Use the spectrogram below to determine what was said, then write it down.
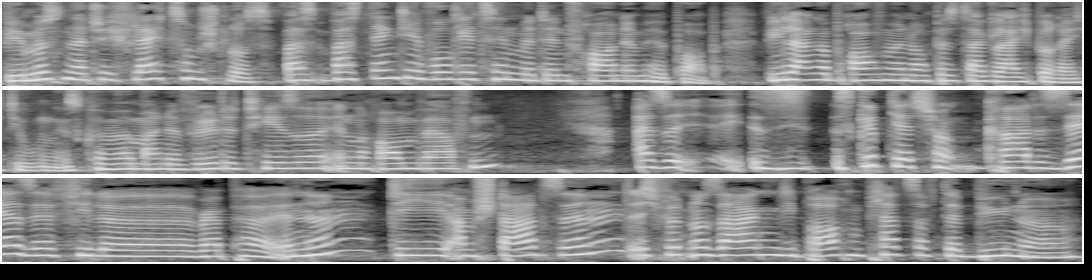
wir müssen natürlich vielleicht zum Schluss. Was, was denkt ihr, wo geht's hin mit den Frauen im Hip-Hop? Wie lange brauchen wir noch, bis da Gleichberechtigung ist? Können wir mal eine wilde These in den Raum werfen? Also es gibt jetzt schon gerade sehr, sehr viele RapperInnen, die am Start sind. Ich würde nur sagen, die brauchen Platz auf der Bühne.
